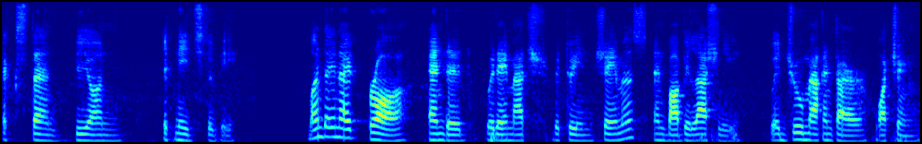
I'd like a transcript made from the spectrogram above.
extend beyond it needs to be. Monday Night Raw ended with a match between Sheamus and Bobby Lashley, with Drew McIntyre watching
